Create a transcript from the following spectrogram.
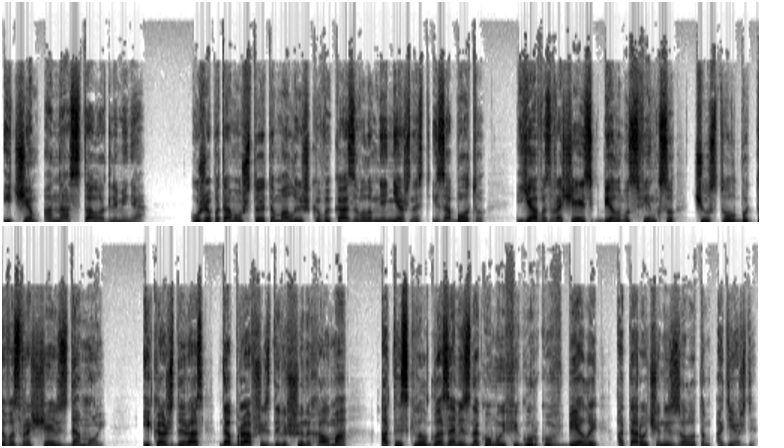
и чем она стала для меня. Уже потому, что эта малышка выказывала мне нежность и заботу, я, возвращаясь к белому сфинксу, чувствовал, будто возвращаюсь домой. И каждый раз, добравшись до вершины холма, отыскивал глазами знакомую фигурку в белой, отороченной золотом одежде.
